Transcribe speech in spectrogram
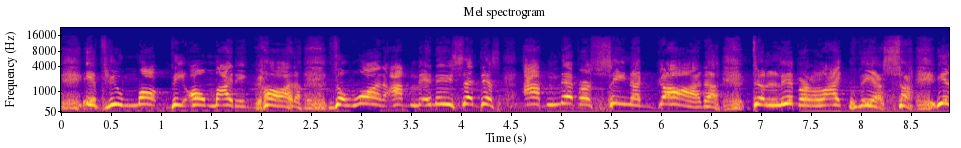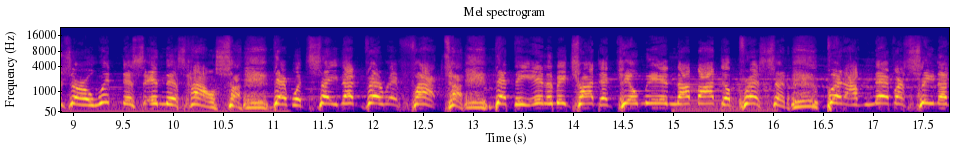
if you mock the Almighty God, the one. I've, and he said this: I've never seen a God deliver like this. Is there a witness in this house that would say that very fact that the enemy tried to kill me in my depression, but I've never seen a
